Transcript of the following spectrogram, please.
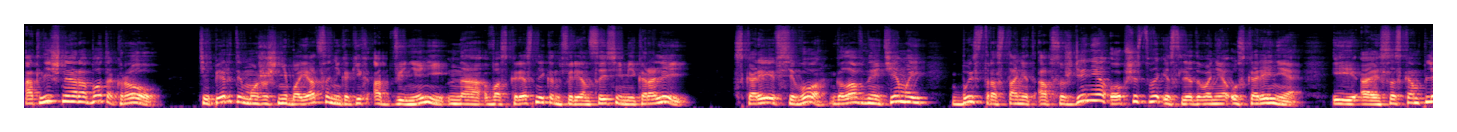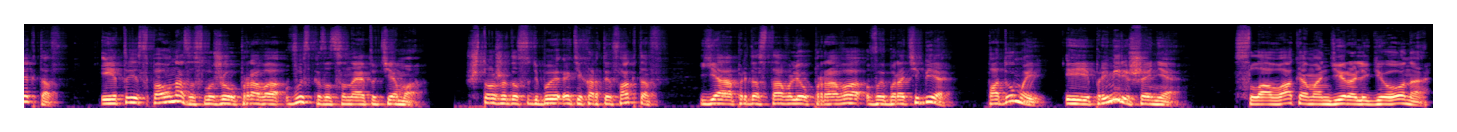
«Отличная работа, Кроу! Теперь ты можешь не бояться никаких обвинений на воскресной конференции Семи Королей». Скорее всего, главной темой быстро станет обсуждение общества исследования ускорения и АСС-комплектов. И ты сполна заслужил право высказаться на эту тему. Что же до судьбы этих артефактов, я предоставлю право выбора тебе. Подумай и прими решение. Слова командира Легиона,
